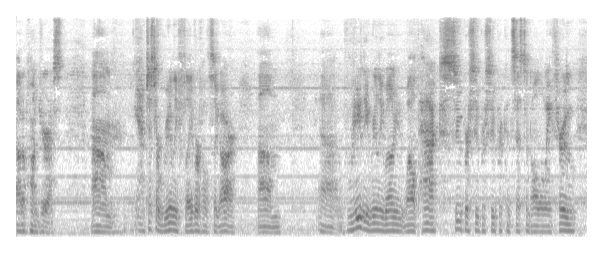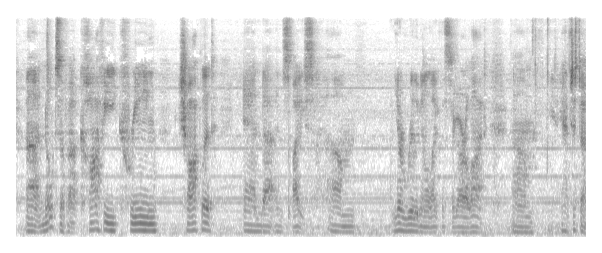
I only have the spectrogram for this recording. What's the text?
out of Honduras. Um, yeah, just a really flavorful cigar. Um, uh, really, really well well packed, super, super, super consistent all the way through. Uh, notes of uh, coffee, cream, chocolate, and uh, and spice. Um, you're really gonna like this cigar a lot. Um, yeah, just a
